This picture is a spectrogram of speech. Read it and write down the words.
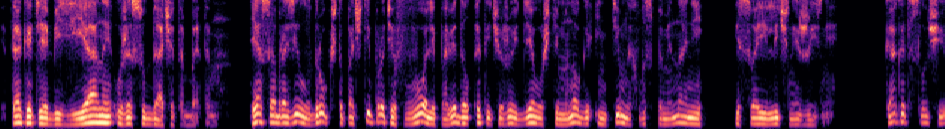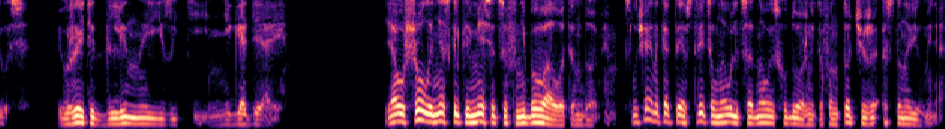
И так эти обезьяны уже судачат об этом. Я сообразил вдруг, что почти против воли поведал этой чужой девушке много интимных воспоминаний из своей личной жизни. Как это случилось? И уже эти длинные языки, негодяи. Я ушел и несколько месяцев не бывал в этом доме. Случайно как-то я встретил на улице одного из художников, он тотчас же остановил меня.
